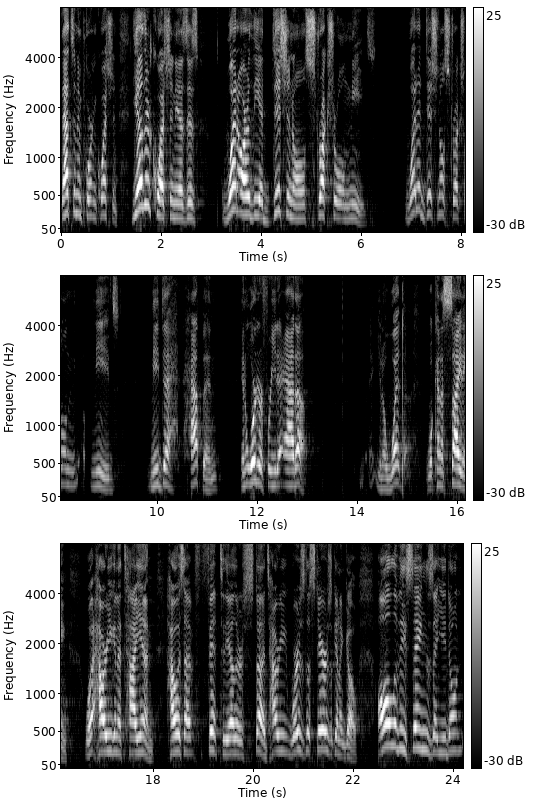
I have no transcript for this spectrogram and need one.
That's an important question. The other question is, is what are the additional structural needs? What additional structural needs need to happen in order for you to add up? You know, what, what kind of siding? What, how are you going to tie in? How does that fit to the other studs? How are you, where's the stairs going to go? All of these things that you don't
